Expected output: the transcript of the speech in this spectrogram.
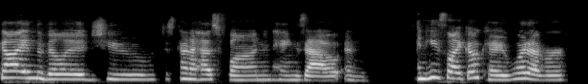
guy in the village who just kind of has fun and hangs out, and and he's like, "Okay, whatever."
